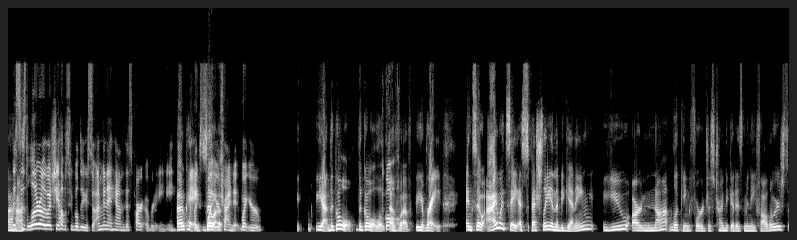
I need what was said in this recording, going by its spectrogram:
uh-huh. this is literally what she helps people do so i'm going to hand this part over to amy okay like so what you're trying to what you're yeah the goal the goal, the goal. of, of yeah, right and so I would say, especially in the beginning, you are not looking for just trying to get as many followers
